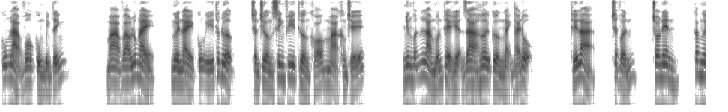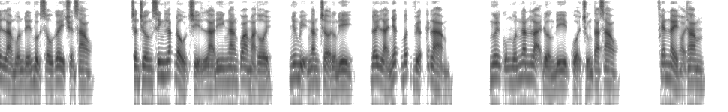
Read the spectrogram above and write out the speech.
cũng là vô cùng bình tĩnh mà vào lúc này, người này cũng ý thức được, trần trường sinh phi thường khó mà khống chế, nhưng vẫn là muốn thể hiện ra hơi cường ngạnh thái độ. Thế là, chất vấn, cho nên, các ngươi là muốn đến vực sâu gây chuyện sao? Trần trường sinh lắc đầu chỉ là đi ngang qua mà thôi, nhưng bị ngăn trở đường đi, đây là nhất bất việc cách làm. Ngươi cũng muốn ngăn lại đường đi của chúng ta sao? Phen này hỏi thăm,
